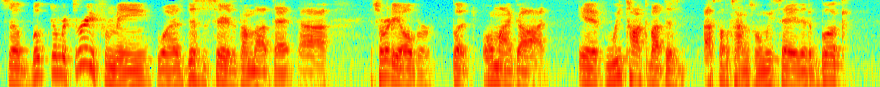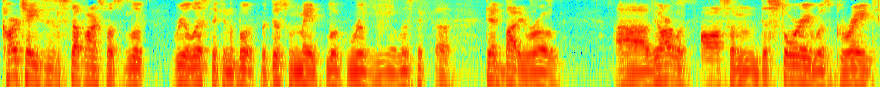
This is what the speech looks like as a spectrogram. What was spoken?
So book number three for me was this is a series I'm talking about that uh, it's already over, but oh my god! If we talked about this a couple times when we say that a book car chases and stuff aren't supposed to look realistic in the book, but this one made it look really realistic. Uh, Dead Body Road. Uh, the art was awesome. The story was great.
